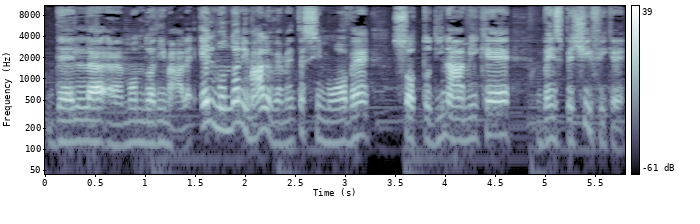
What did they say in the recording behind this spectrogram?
del eh, mondo animale. E il mondo animale ovviamente si muove sotto dinamiche ben specifiche,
